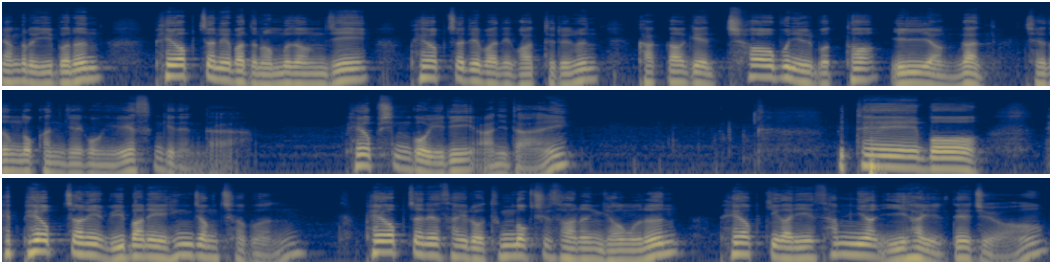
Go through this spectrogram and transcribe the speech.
양그로 2번은 폐업 전에 받은 업무정지, 폐업 전에 받은 과태료는 각각의 처분일부터 1년간 재등록한 개공에게 승계된다. 폐업 신고일이 아니다. 밑에 뭐 폐업 전에 위반의 행정처분, 폐업 전의 사유로 등록 취소하는 경우는 폐업 기간이 3년 이하일 때죠.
